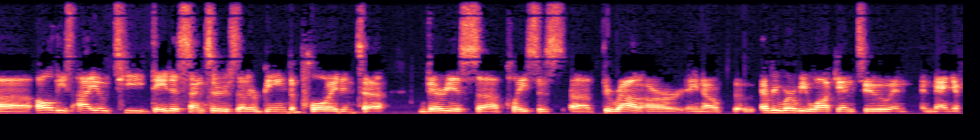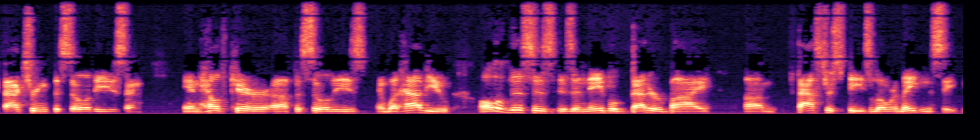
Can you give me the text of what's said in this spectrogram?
uh, all these IoT data sensors that are being deployed into various uh, places uh, throughout our, you know, everywhere we walk into and, and manufacturing facilities and, and healthcare uh, facilities and what have you. All of this is, is enabled better by um, faster speeds, lower latency.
